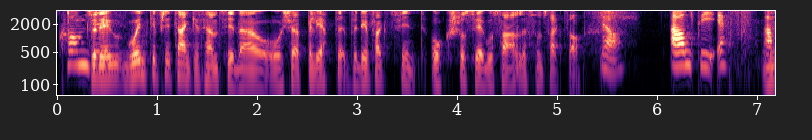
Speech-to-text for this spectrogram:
Kom Så det, gå in till Fri Tankes hemsida och, och köp biljetter, för det är faktiskt fint. Och José González som sagt var. Ja. Allt i ett, Mm.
